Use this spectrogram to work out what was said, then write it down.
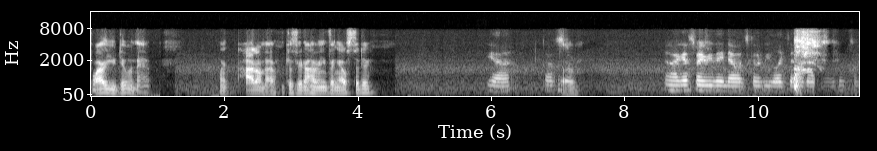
why are you doing that? Like, I don't know, because we don't have anything else to do. yeah. That's So, and I guess maybe they know it's gonna be like that. or something.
